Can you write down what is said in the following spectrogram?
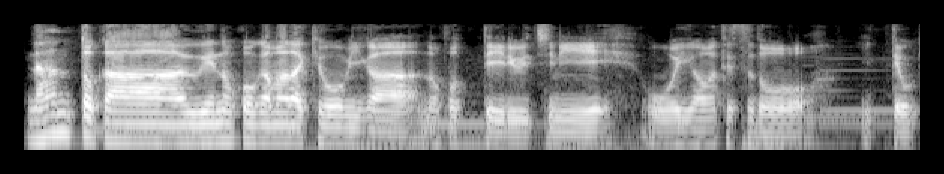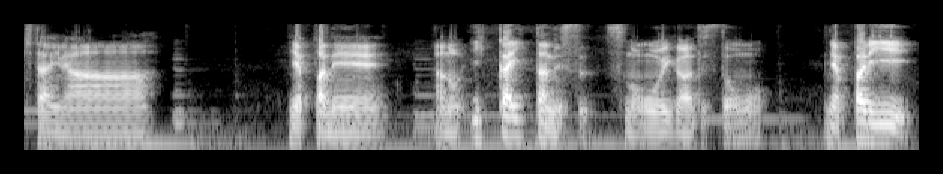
なんとか上の子がまだ興味が残っているうちに大井川鉄道行っておきたいなやっぱね、あの、一回行ったんです。その大井川鉄道も。やっぱり、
